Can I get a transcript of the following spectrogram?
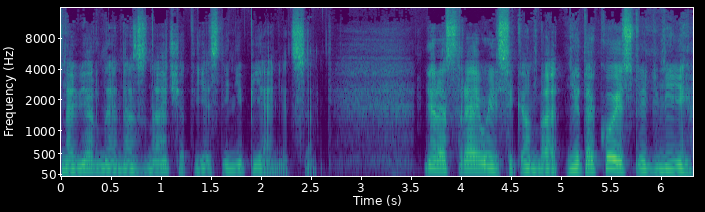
наверное, назначат, если не пьяница. Не расстраивайся, комбат, не такое с людьми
